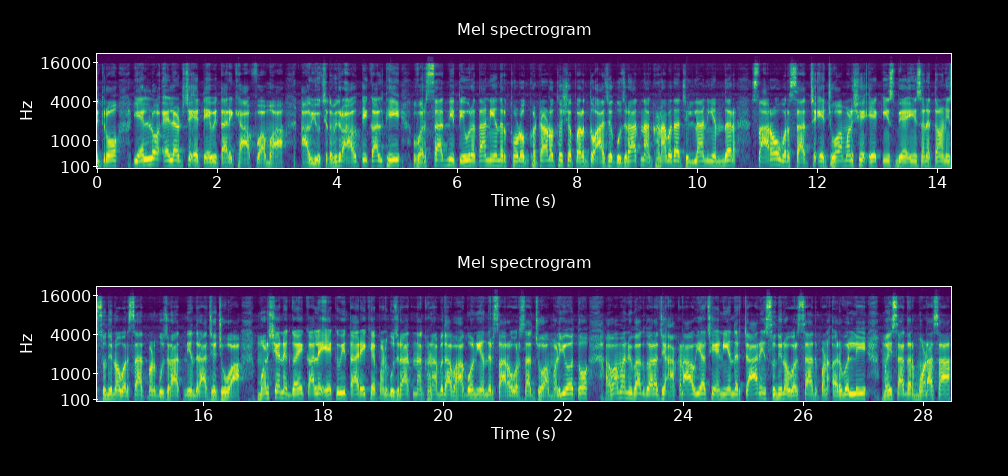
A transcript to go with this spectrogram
મિત્રો યલો એલર્ટ છે એ તેવી તારીખે આપવામાં આવ્યું છે. તો મિત્રો, આવતીકાલથી વરસાદની તીવ્રતાની અંદર થોડો ઘટાડો થશે, પરંતુ આજે ગુજરાતના ઘણા બધા જિલ્લાની અંદર સારો વરસાદ છે. એ જોવા મળશે. એક ઇંચ, બે ઇંચ અને ત્રણ ઇંચ સુધીનો વરસાદ પણ ગુજરાતની અંદર આજે જોવા મળશે અને ગઈકાલે એકવી તારીખે પણ ગુજરાતના ઘણા બધા ભાગોની અંદર સારો વરસાદ જોવા મળ્યો હતો. હવામાન વિભાગ દ્વારા જે આંકડા આવ્યા છે, એની અંદર ચાર ઇંચ સુધીનો વરસાદ પણ અરવલ્લી, મહીસાગર, મોડાસા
